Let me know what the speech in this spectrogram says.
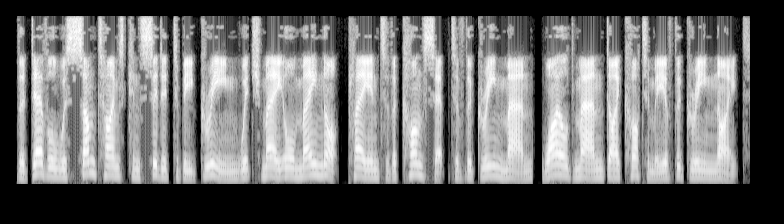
the devil was sometimes considered to be green which may or may not play into the concept of the green man, wild man dichotomy of the Green Knight.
